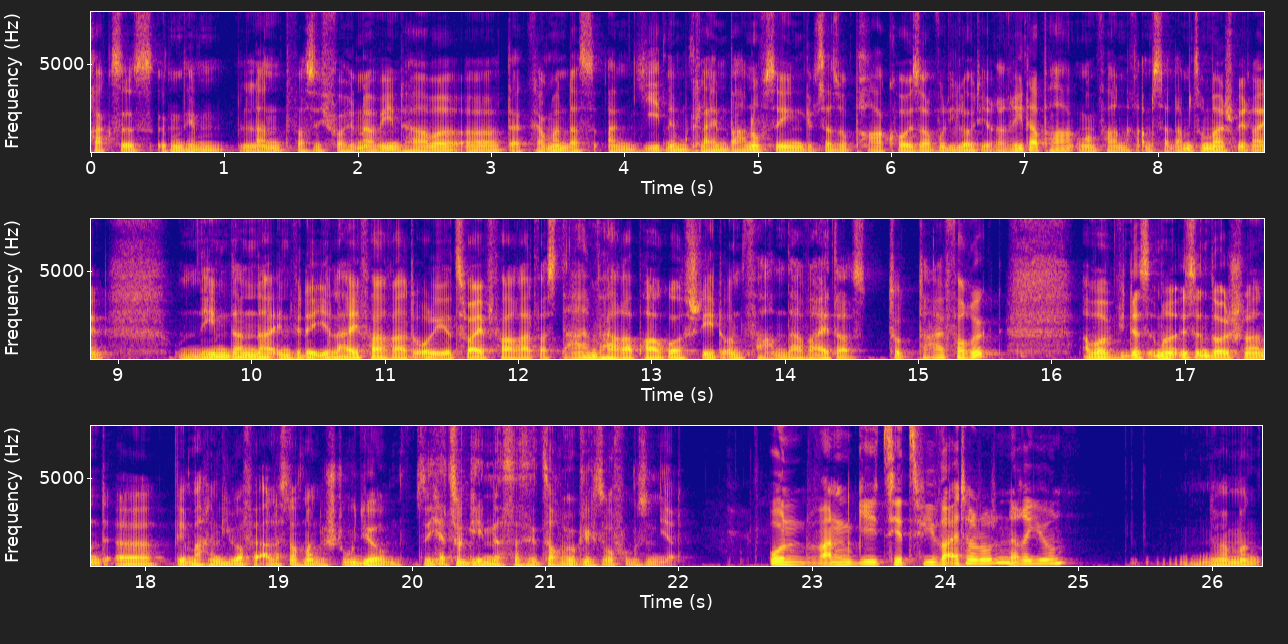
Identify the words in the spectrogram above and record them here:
Praxis in dem Land, was ich vorhin erwähnt habe. Äh, da kann man das an jedem kleinen Bahnhof sehen. Gibt es da so Parkhäuser, wo die Leute ihre Räder parken und fahren nach Amsterdam zum Beispiel rein und nehmen dann da entweder ihr Leihfahrrad oder ihr Zweitfahrrad, was da im Fahrerparkhaus steht und fahren da weiter. Ist total verrückt. Aber wie das immer ist in Deutschland, äh, wir machen lieber für alles nochmal eine Studie, um sicherzugehen, dass das jetzt auch wirklich so funktioniert. Und wann geht es jetzt wie weiter dort in der Region? Ja, man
